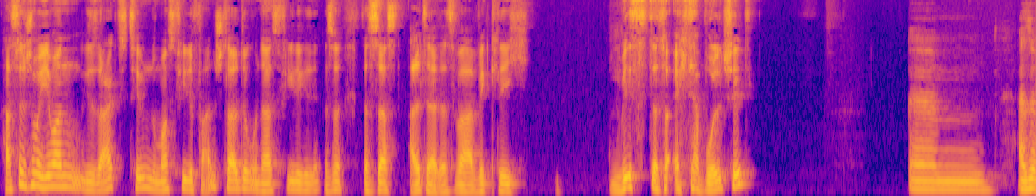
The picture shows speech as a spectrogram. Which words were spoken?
Hast du denn schon mal jemandem gesagt, Tim, du machst viele Veranstaltungen und hast viele, also, dass du sagst, Alter, das war wirklich Mist, das war echter Bullshit? Ähm, also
